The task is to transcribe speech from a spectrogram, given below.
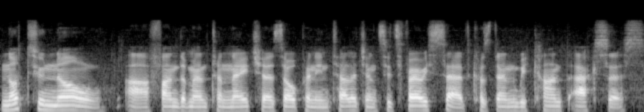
not to know our fundamental nature as open intelligence, it's very sad because then we can't access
